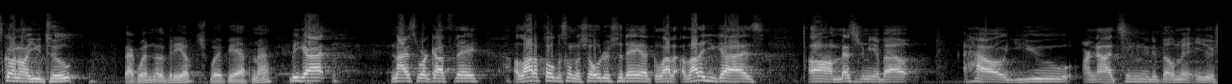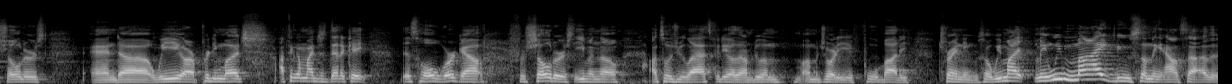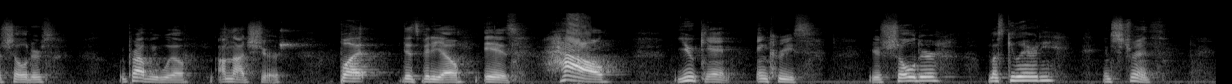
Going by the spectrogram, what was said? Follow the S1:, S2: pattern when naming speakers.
S1: What's going on YouTube? Back with another video, it's your boy BF Man. We got nice workout today. A lot of focus on the shoulders today. A lot of, a lot of you guys um, messaged me about how you are not seeing any development in your shoulders. And uh, we are pretty much, I think I might just dedicate this whole workout for shoulders, even though I told you last video that I'm doing a majority of full body training. So we might, I mean, we might do something outside of the shoulders. We probably will, I'm not sure. But this video is how you can increase your shoulder muscularity and strength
